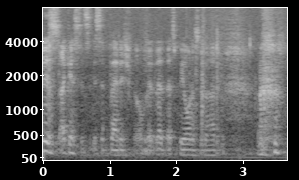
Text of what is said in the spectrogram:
It is, I guess it's, it's a fetish film, let, us be honest about it.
